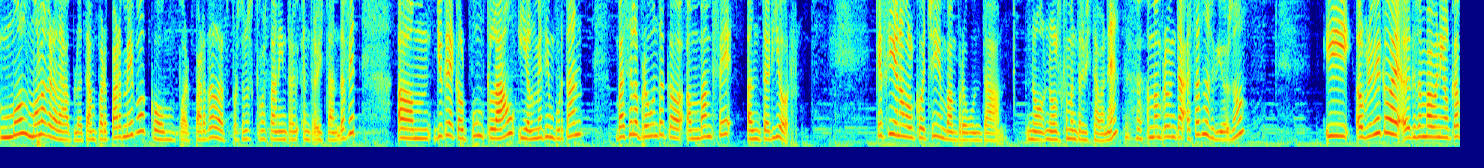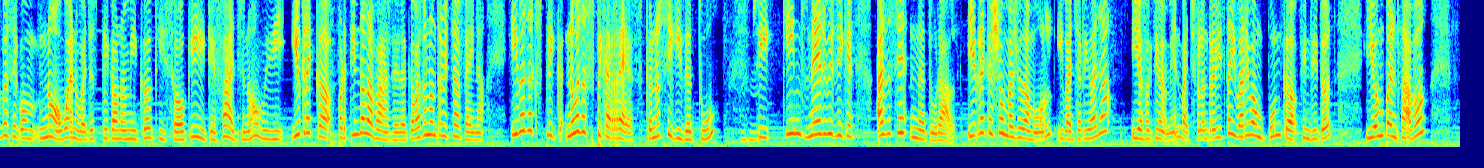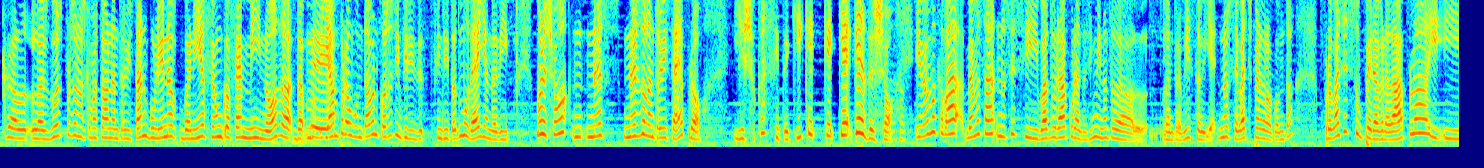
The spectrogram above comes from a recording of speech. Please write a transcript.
molt, molt agradable, tant per part meva com per part de les persones que m'estaven entre entrevistant. De fet, um, jo crec que el punt clau i el més important va ser la pregunta que em van fer anterior. Que és que jo anava al cotxe i em van preguntar, no, no els que m'entrevistaven, eh? Em van preguntar, estàs nerviosa? I el primer que, va, que se'm va venir al cap va ser com, no, bueno, vaig explicar una mica qui sóc i què faig, no? Vull dir, jo crec que partint de la base de que vas a una entrevista de feina i vas explicar, no vas explicar res que no sigui de tu, o sigui, quins nervis i què... Has de ser natural. I jo crec que això em va ajudar molt i vaig arribar allà i efectivament vaig fer l'entrevista i va arribar un punt que fins i tot jo em pensava que les dues persones que m'estaven entrevistant volien venir a fer un cafè amb mi, no? De, de, Sí. Ja em preguntaven coses i fins, fins i tot m'ho deien, de dir, bueno, això no és, no és de l'entrevista, eh, però i això que has fet aquí, què, què, què, què és això? I vam acabar, vam estar, no sé si va durar 45 minuts l'entrevista, no sé, vaig perdre la compte, però va ser super agradable i, i,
